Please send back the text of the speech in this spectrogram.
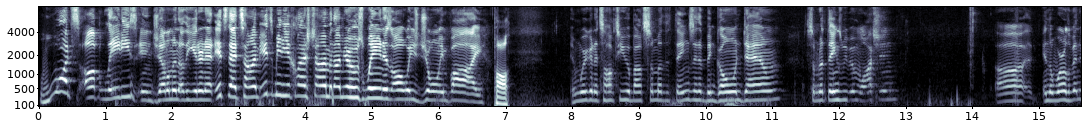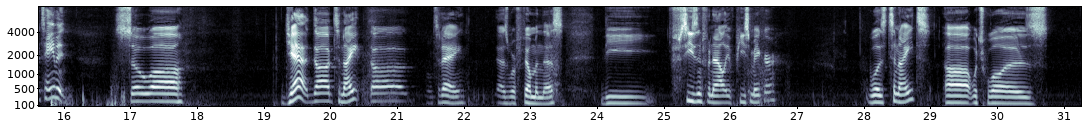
What's up, ladies and gentlemen of the internet? It's that time. It's Media Clash time, and I'm your host Wayne, as always, joined by. Paul. And we're gonna talk to you about some of the things that have been going down, some of the things we've been watching, uh, in the world of entertainment. So, uh, yeah, uh, tonight, uh, today, as we're filming this, the season finale of Peacemaker was tonight, uh, which was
